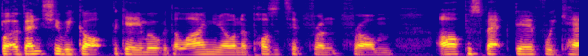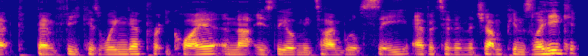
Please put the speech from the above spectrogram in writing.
But eventually, we got the game over the line, you know, on a positive front from our perspective, we kept Benfica's winger pretty quiet, and that is the only time we'll see Everton in the Champions League.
